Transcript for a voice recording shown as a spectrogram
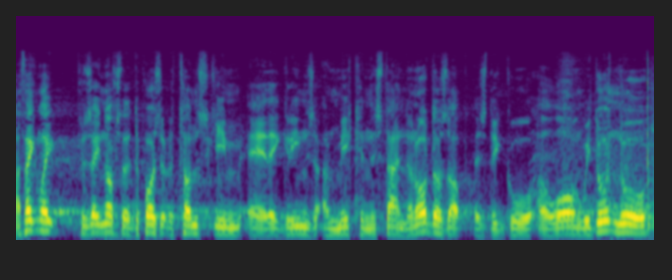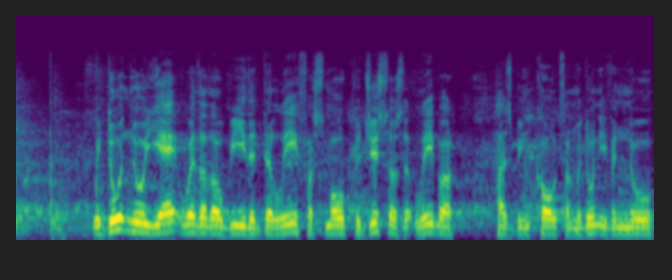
I think like President Officer, the Deposit Return Scheme, uh, the Greens are making the standing orders up as they go along. We don't know we don't know yet whether there will be the delay for small producers that Labour has been called for, and we don't even know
